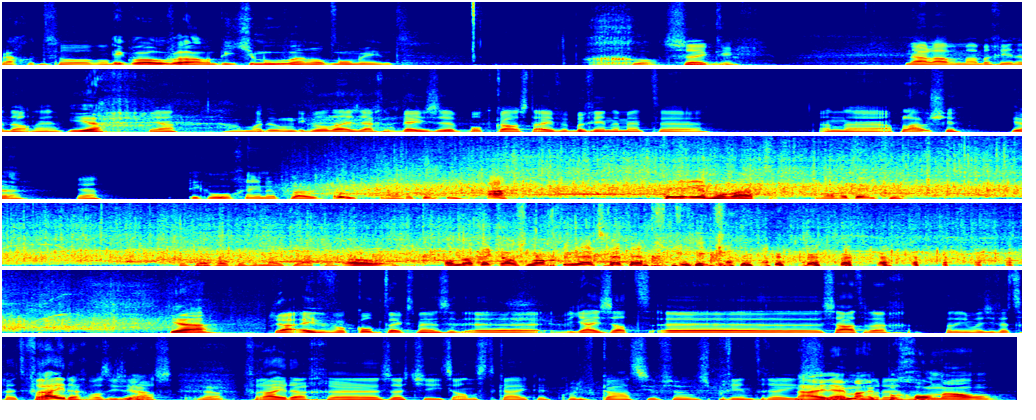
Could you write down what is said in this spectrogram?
Maar goed, ik word overal een beetje moe van op het moment. God. Zeker. Nou, laten we maar beginnen dan, hè? Ja, Ja. gaan maar doen. Ik wil deze, eigenlijk deze podcast even beginnen met eh, een eh, applausje. Ja? Ja. Ik hoor geen applaus. Oh, Nou, daar komt ie. tering van wat? Nou, wat denk je? Ik zal zelf ook even meeklappen. Oh, omdat ik alsnog die wedstrijd heb gekeken. ja, Ja, even voor context, mensen. Eh, jij zat eh, zaterdag... Wanneer was die wedstrijd? Vrijdag was die Ja, zelfs. ja. Vrijdag eh, zat je iets anders te kijken? Kwalificatie of zo? Sprintrace? Nee, nee, maar het begon al.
